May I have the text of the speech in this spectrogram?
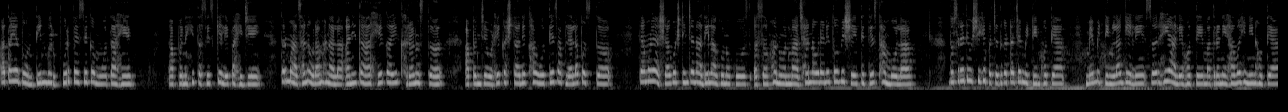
आता या दोन तीन भरपूर पैसे कमवत आहेत. आपणही तसेच केले पाहिजे. तर माझा नवरा म्हणाला अनिता हे काही खरं नसतं. आपण जेवढे कष्टाने खाऊ तेच आपल्याला पचतं. त्यामुळे अशा गोष्टींच्या नादी लागू नकोस. असं म्हणून माझ्या नवऱ्याने तो विषय तिथेच थांबवला. दुसऱ्या दिवशी ही बचत गटाच्या मीटिंग होत्या. मी मीटिंगला गेले. सरही आले होते. मात्र नेहा वहिनी नव्हत्या.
